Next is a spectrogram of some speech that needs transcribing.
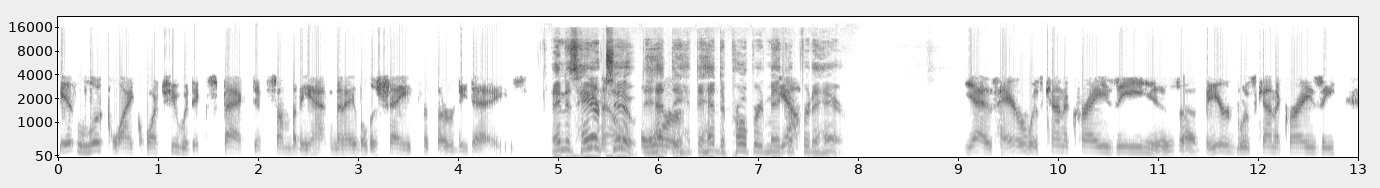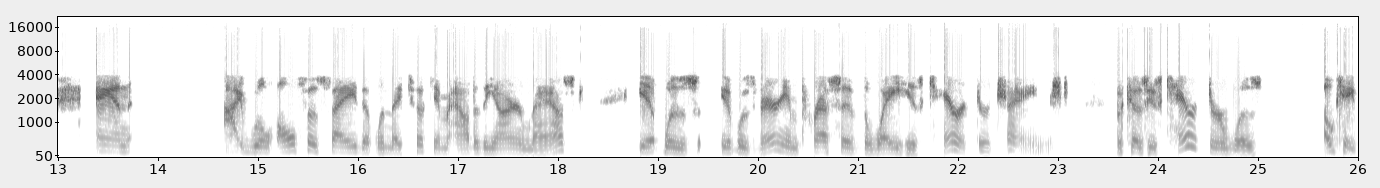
it looked like what you would expect if somebody hadn't been able to shave for 30 days. and his hair You know, too. They had or- they, they had the appropriate makeup Yeah. for the hair. Yeah, his hair was kind of crazy. His uh, beard was kind of crazy. And I will also say that when they took him out of the Iron Mask, it was it was very impressive the way his character changed because his character was okay.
